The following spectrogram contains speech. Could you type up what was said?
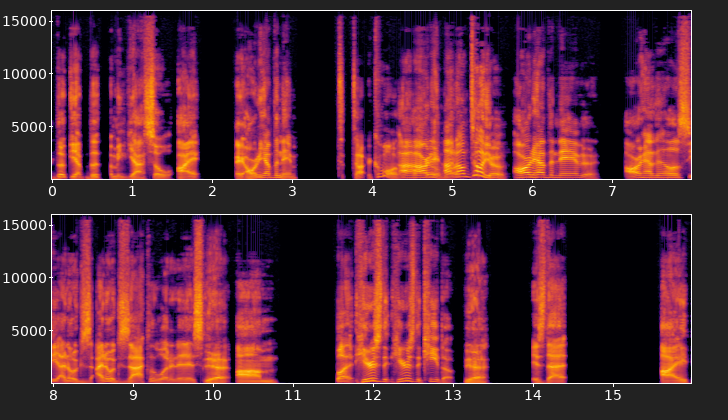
The, yeah. The, I mean, yeah. So I I already have the name. t- talk- come on. I already. Go, I, I'm telling you. I already have the name. I already have the LLC. I know. Ex- I know exactly what it is. Yeah. Um, but here's the here's the key though Yeah. is that I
